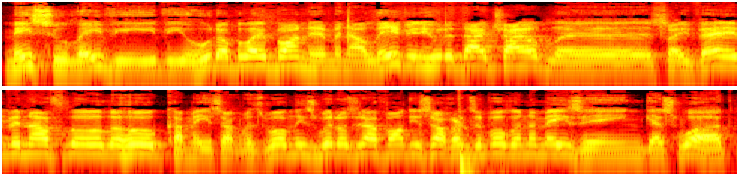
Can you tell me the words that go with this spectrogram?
Mesu Levi Yehuda bonim, and now Levi and Yehuda died childless. And these widows that have found Yisachar and amazing. Guess what?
